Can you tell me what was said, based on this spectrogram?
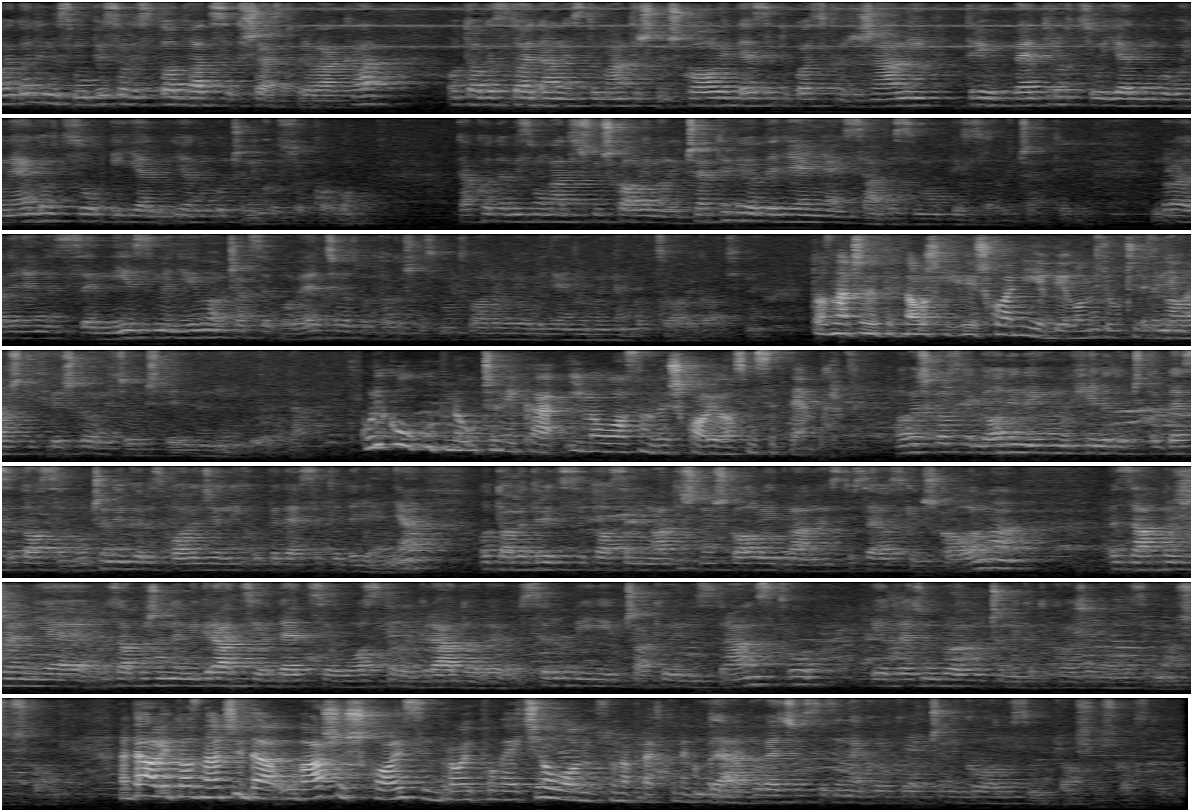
Ove godine smo upisali 126 prvaka, od toga 111 u matičnoj školi, 10 u Bojskoj Ržani, 3 u Petrovcu, jednog u Vojnegovcu i jed- jednog učenika u Sukovu. Tako da mi smo u matičnoj školi imali četiri odeljenja i sada smo upisali četiri. Broj odeljenja se nije smanjivao, čak se povećao zbog toga što smo otvorili odeljenje u Vojnegovcu ove godine. To znači da tehnoloških viškova nije bilo među učiteljima. Tehnoloških viškova među učiteljima nije bilo, da. Koliko ukupno učenika ima u osnovnoj školi 8. septembar? Ove školske godine imamo 1048 učenika raspoređenih u 50 odeljenja, od toga 38 u matičnoj školi i 12 u seoskim školama. Zapažen je, zapažena je migracija dece u ostale gradove u Srbiji, čak i u inostranstvu i određen broj učenika takođe dolazi u našu školu. A da li to znači da u vašoj školi se broj povećao u odnosu na prethodne godine? Da, povećao se za nekoliko učenika u odnosu na prošlu školsku godinu.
